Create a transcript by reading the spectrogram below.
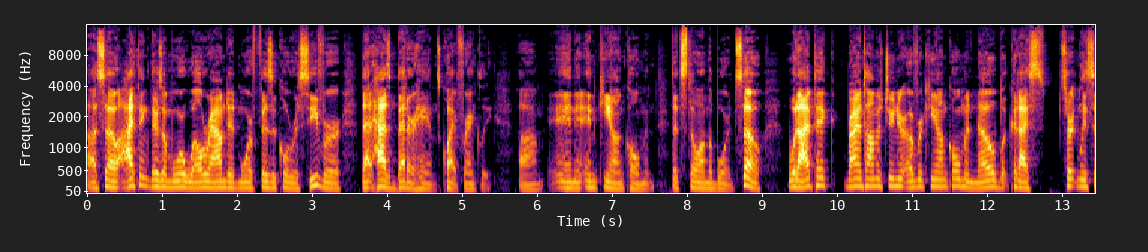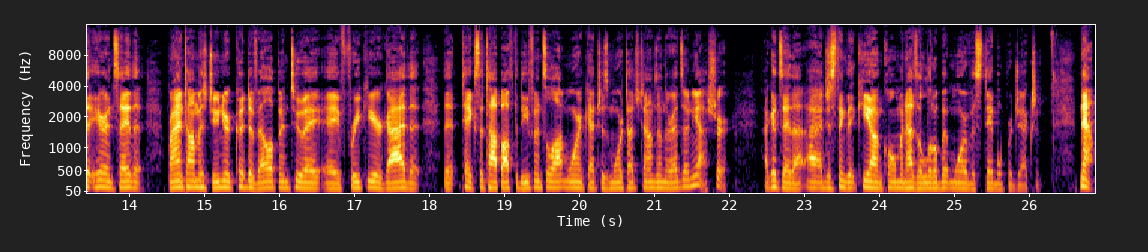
Uh, so I think there's a more well rounded, more physical receiver that has better hands, quite frankly, um, and, and Keon Coleman that's still on the board. So would I pick Brian Thomas Jr. over Keon Coleman? No, but could I certainly sit here and say that Brian Thomas Jr. could develop into a, a freakier guy that that takes the top off the defense a lot more and catches more touchdowns in the red zone. Yeah, sure. I could say that. I just think that Keon Coleman has a little bit more of a stable projection. Now,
